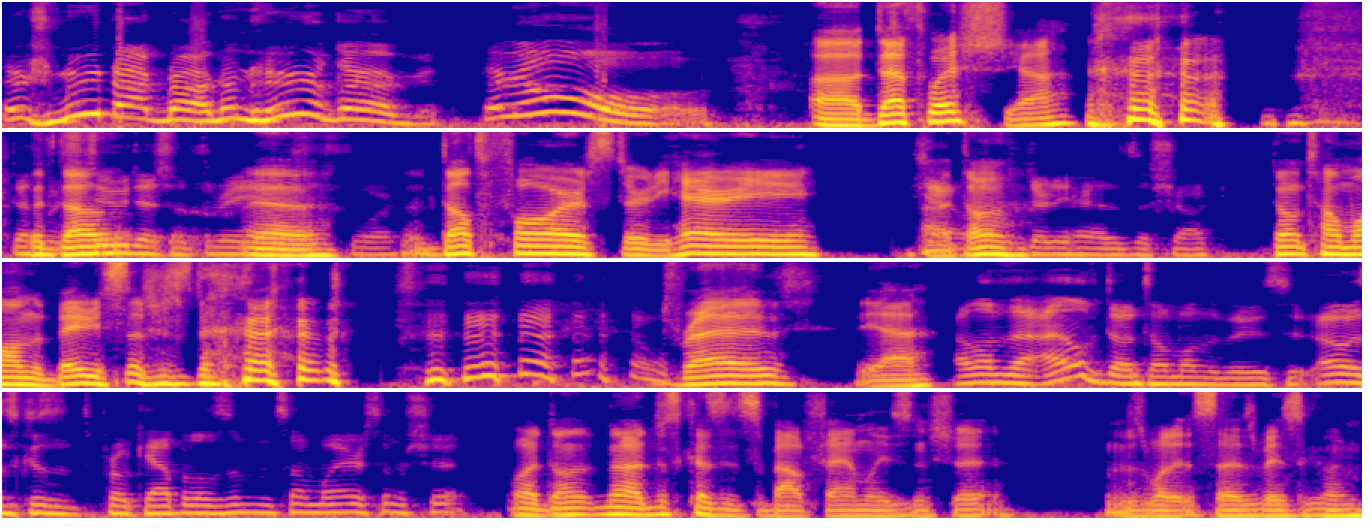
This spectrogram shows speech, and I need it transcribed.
it's me, Batman. I'm here again. Hello. Uh, Death Wish, yeah. Death Wish Del- 2, Death Wish 3, yeah. Death Wish 4. Delta Force, Dirty Harry. Yeah, Uh, don't- Dirty Hair is a shock. Don't tell mom the babysitter's dead. Dread, yeah. I love that. I love Don't Tell Mom the Booze. Oh, it's because it's pro capitalism in some way or some shit. Well, don't no, just because it's about families and shit is what it says basically.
